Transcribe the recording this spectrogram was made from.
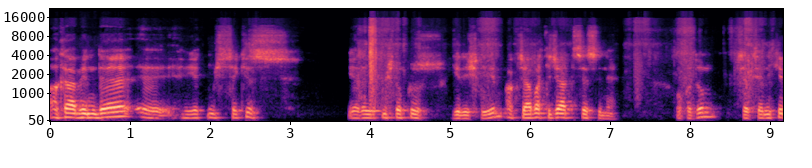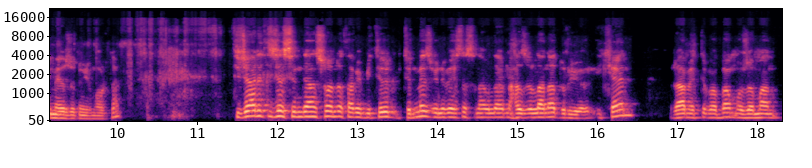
Akabinde e, 78 ya da 79 girişliyim. Akçabat Ticaret Lisesi'ni okudum. 82 mezunuyum orada. Ticaret Lisesi'nden sonra tabii bitir, bitirmez üniversite sınavlarına hazırlana duruyor iken rahmetli babam o zaman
